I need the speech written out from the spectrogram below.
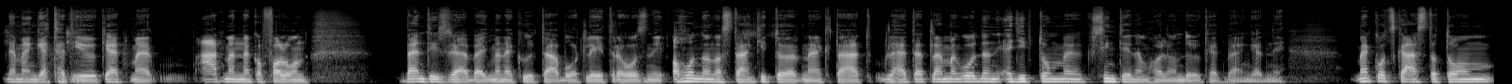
nem engedheti őket, mert átmennek a falon, bent Izraelbe egy menekültábort létrehozni, ahonnan aztán kitörnek, tehát lehetetlen megoldani. Egyiptom meg szintén nem hajlandó őket beengedni. Megkockáztatom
